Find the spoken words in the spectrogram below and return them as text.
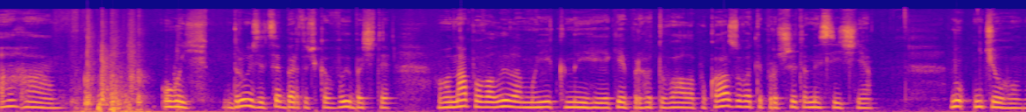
Ага. Ой, друзі, це Берточка, вибачте, вона повалила мої книги, які я приготувала показувати, прочитане січня. Ну, нічого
